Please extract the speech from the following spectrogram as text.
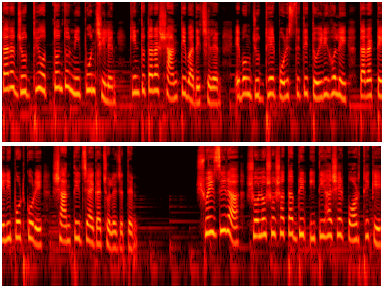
তারা যুদ্ধে অত্যন্ত নিপুণ ছিলেন, কিন্তু তারা শান্তিবাদী ছিলেন এবং যুদ্ধের পরিস্থিতি তৈরি হলেই তারা টেলিপোর্ট করে শান্তির জায়গা চলে যেতেন। সুইজিরা ষোলোশো শতাব্দীর ইতিহাসের পর থেকে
